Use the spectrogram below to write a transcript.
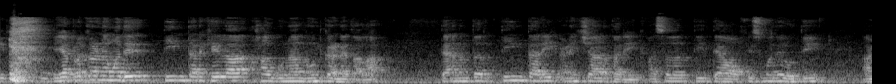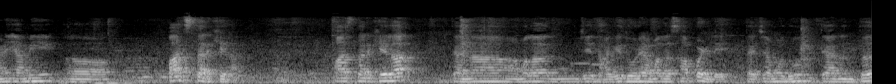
या प्रकरणामध्ये तीन तारखेला हा गुन्हा नोंद करण्यात आला. त्यानंतर तीन तारीख आणि चार तारीख असं ती त्या ऑफिसमध्ये होती. आणि आम्ही पाच तारखेला पाच तारखेला त्यांना आम्हाला जे धागेदोरे आम्हाला सापडले त्याच्यामधून त्यानंतर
